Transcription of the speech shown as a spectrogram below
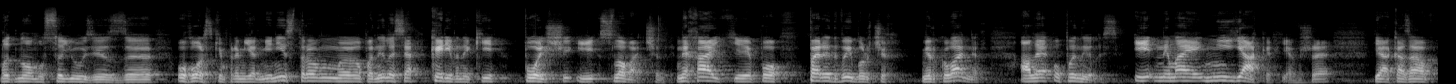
одному союзі з угорським прем'єр-міністром е, опинилися керівники Польщі і Словаччини. Нехай е, по передвиборчих міркуваннях, але опинилися. І немає ніяких, я вже я казав,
